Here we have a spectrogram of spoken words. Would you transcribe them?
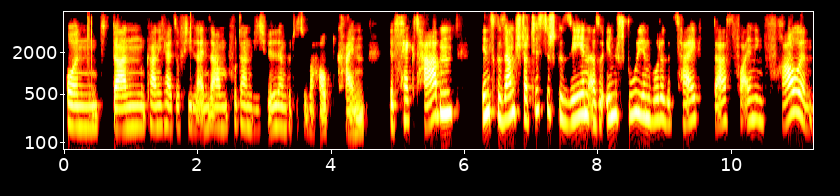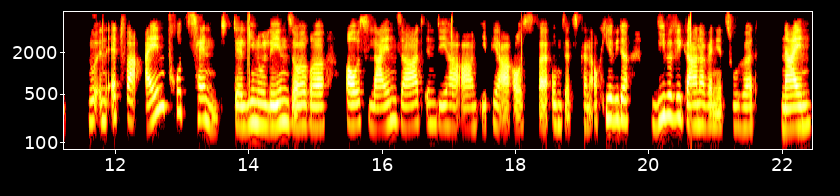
Und dann kann ich halt so viel Leinsamen futtern, wie ich will, dann wird es überhaupt keinen Effekt haben. Insgesamt statistisch gesehen, also in Studien wurde gezeigt, dass vor allen Dingen Frauen nur in etwa ein Prozent der Linolensäure aus Leinsaat in DHA und EPA aus, äh, umsetzen können. Auch hier wieder, liebe Veganer, wenn ihr zuhört, nein,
